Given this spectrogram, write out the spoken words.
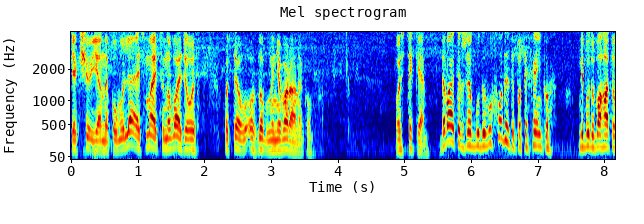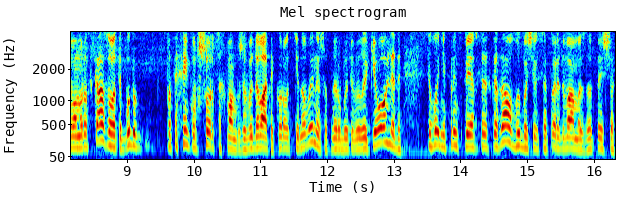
якщо я не помиляюсь, мається на увазі ось оце оздоблення бараником. Ось таке. Давайте вже буду виходити потихеньку. Не буду багато вам розказувати. Буду потихеньку в шорцах вам вже видавати короткі новини, щоб не робити великі огляди. Сьогодні, в принципі, я все сказав. Вибачився перед вами за те, що е,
